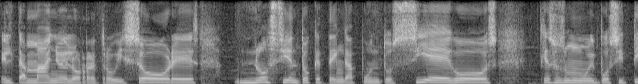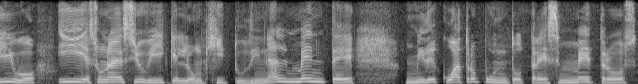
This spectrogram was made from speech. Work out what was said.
el tamaño de los retrovisores, no siento que tenga puntos ciegos, que eso es muy positivo. Y es una SUV que longitudinalmente mide 4.3 metros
